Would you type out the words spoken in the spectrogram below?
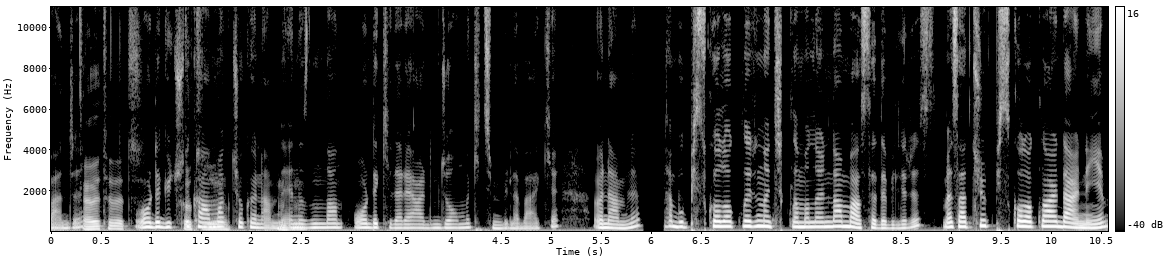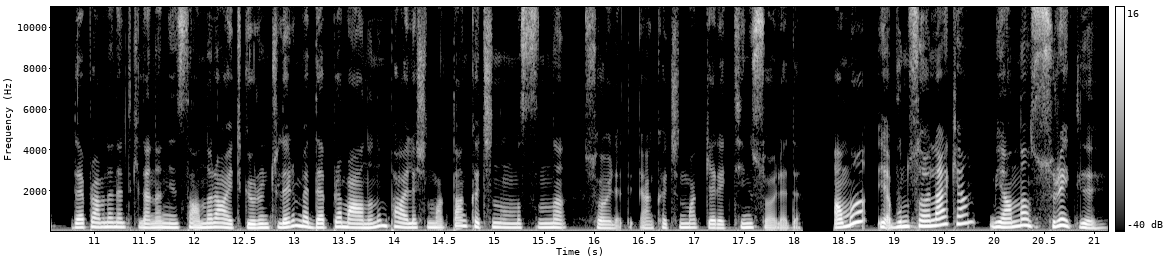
bence. Evet evet. Orada güçlü kalmak çok önemli. Hı En azından oradakilere yardımcı olmak için bile belki önemli. Ha, bu psikologların açıklamalarından bahsedebiliriz. Mesela Türk Psikologlar Derneği depremden etkilenen insanlara ait görüntülerin ve deprem anının paylaşılmaktan kaçınılmasını söyledi. Yani kaçınmak gerektiğini söyledi. Ama ya bunu söylerken bir yandan sürekli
